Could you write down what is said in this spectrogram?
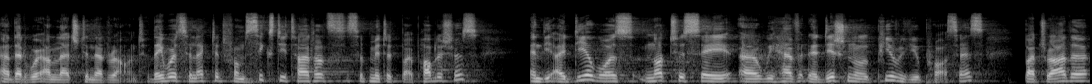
uh, that were unlatched in that round. They were selected from 60 titles submitted by publishers and the idea was not to say uh, we have an additional peer review process, but rather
